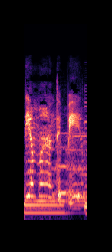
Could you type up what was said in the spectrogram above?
Diamante Beat.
